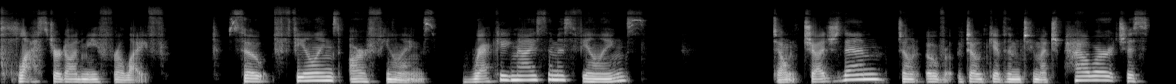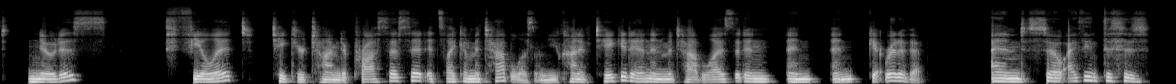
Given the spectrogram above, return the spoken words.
plastered on me for life. So, feelings are feelings recognize them as feelings. Don't judge them. Don't over, don't give them too much power. Just notice, feel it, take your time to process it. It's like a metabolism. You kind of take it in and metabolize it and and and get rid of it. And so I think this is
